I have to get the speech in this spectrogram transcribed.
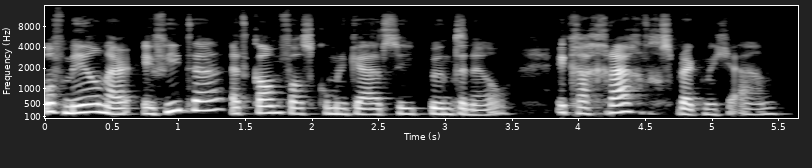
of mail naar evita.canvascommunicatie.nl. Ik ga graag het gesprek met je aan.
